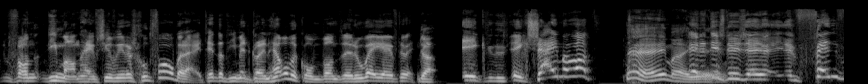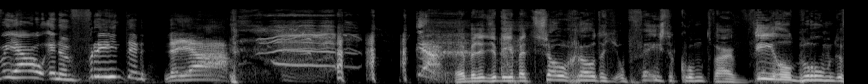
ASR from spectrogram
van die man heeft zich weer eens goed voorbereid. Hè? Dat hij met Glenn Helder komt, want uh, Roué heeft... er- Ja. Ik, ik zei maar wat. Nee, maar... En het eh, is dus eh, een fan van jou en een vriend. En, nou ja. Ja, je bent- je bent zo groot dat je op feesten komt... waar wereldberoemde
